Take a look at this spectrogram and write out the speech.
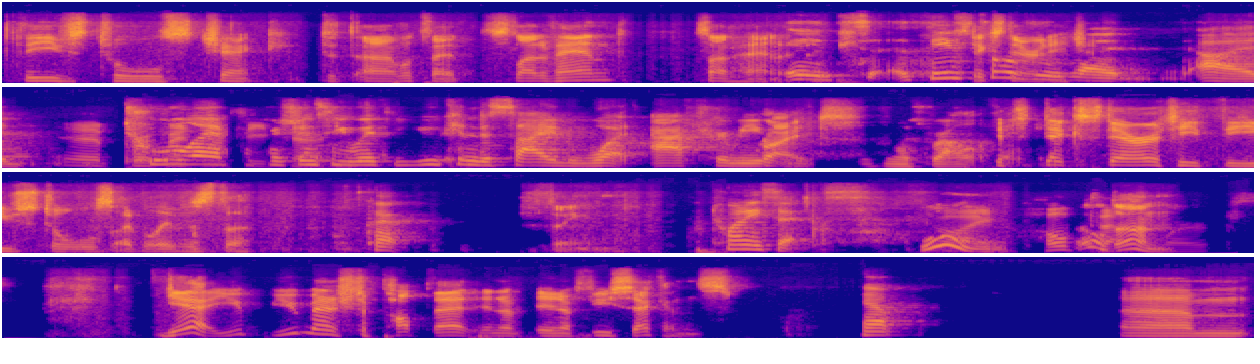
thieves' tools check. D- Uh, what's that? Sleight of hand. Sleight of hand. It's thieves tools Dexterity is a, a Uh, tool I have proficiency check. with. You can decide what attribute Right. is most relevant. It's dexterity thieves' tools. I believe is the okay, thing. twenty six. I hope well that done. works. Yeah, you you managed to pop that in a in a few seconds. Yep. Um,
